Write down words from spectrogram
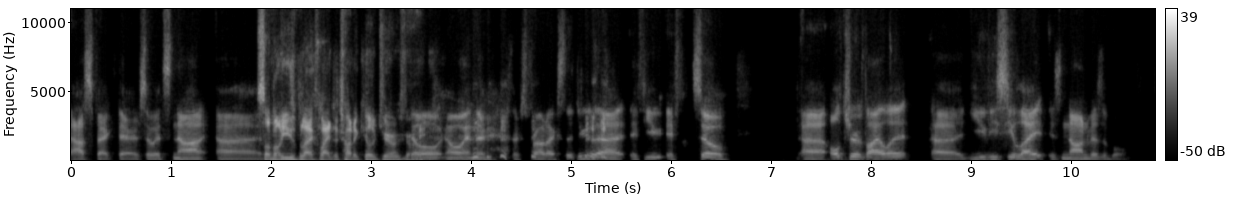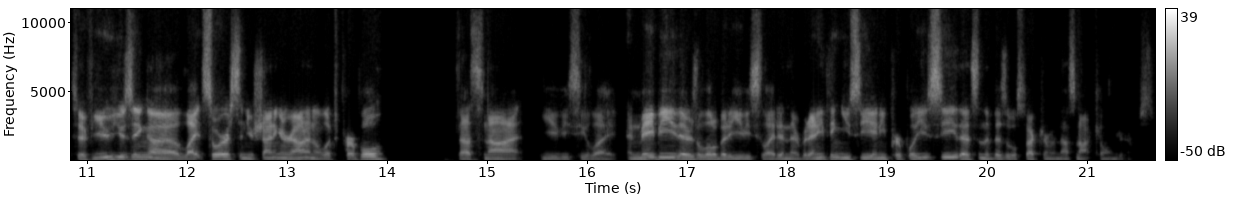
aspect there, so it's not. Uh, so don't use black light to try to kill germs. Right? No, no, and there, there's products that do that. If you if so, uh, ultraviolet uh, UVC light is non-visible. So if you're using a light source and you're shining around and it looks purple, that's not UVC light. And maybe there's a little bit of UVC light in there, but anything you see, any purple you see, that's in the visible spectrum and that's not killing germs.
